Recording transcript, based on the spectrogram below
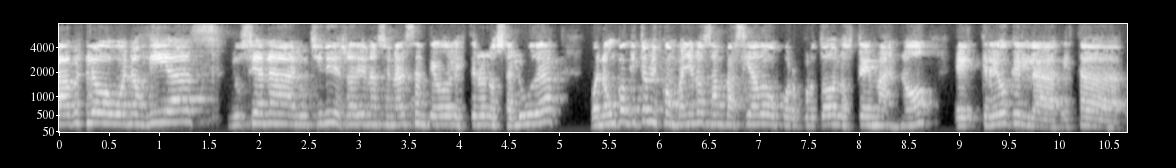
Pablo, buenos días. Luciana Luchini de Radio Nacional Santiago del Estero los saluda. Bueno, un poquito mis compañeros han paseado por, todos los temas, ¿no? Eh, creo que esta,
